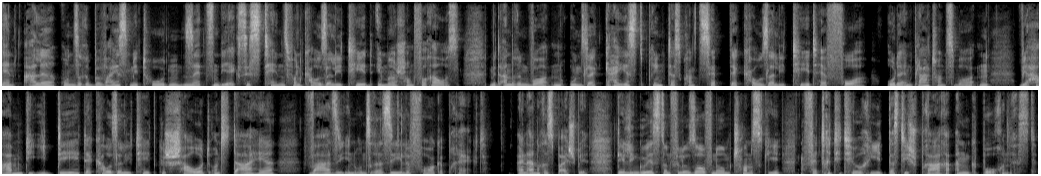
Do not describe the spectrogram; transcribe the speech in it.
Denn alle unsere Beweismethoden setzen die Existenz von Kausalität immer schon voraus. Mit anderen Worten, unser Geist bringt das Konzept der Kausalität hervor. Oder in Platons Worten, wir haben die Idee der Kausalität geschaut und daher war sie in unserer Seele vorgeprägt. Ein anderes Beispiel. Der Linguist und Philosoph Noam Chomsky vertritt die Theorie, dass die Sprache angeboren ist.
